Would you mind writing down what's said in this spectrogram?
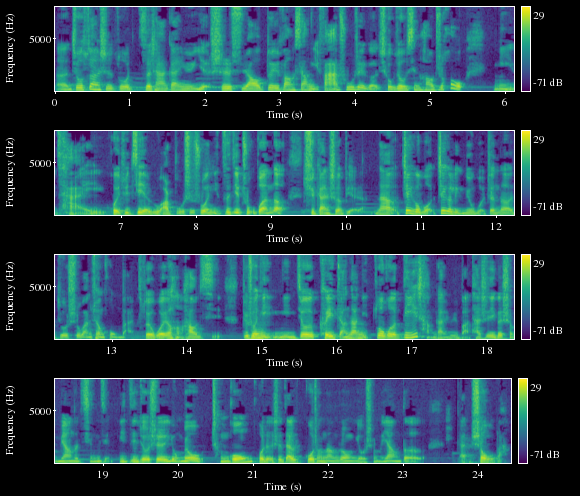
呃，就算是做自杀干预，也是需要对方向你发出这个求救信号之后，你才会去介入，而不是说你自己主观的去干涉别人。那这个我这个领域我真的就是完全空白，所以我也很好奇，比如说你，你就可以讲讲你做过的第一场干预吧，它是一个什么样的情景，以及就是有没有成功，或者是在过程当中有什么样的感受吧。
